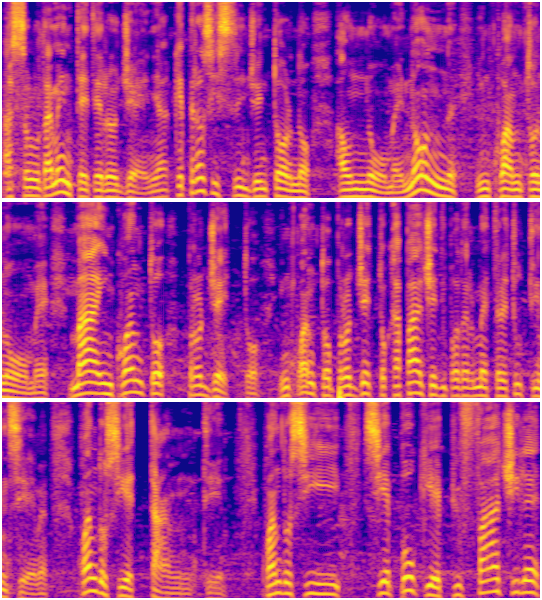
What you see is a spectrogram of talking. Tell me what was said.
assolutamente eterogenea che però si stringe intorno a un nome, non in quanto nome, ma in quanto progetto, in quanto progetto capace di poter mettere tutti insieme. Quando si è tanti, quando si, si è pochi è più facile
